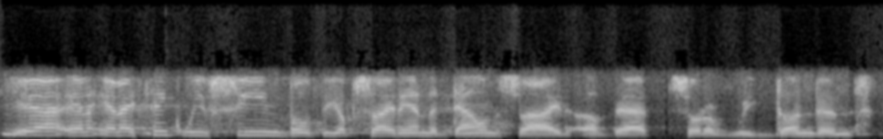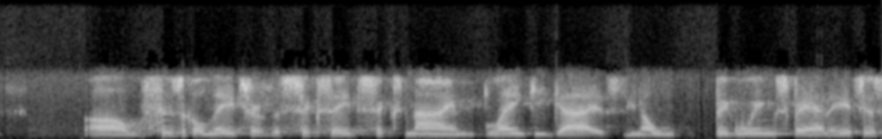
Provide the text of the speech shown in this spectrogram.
Yeah, and and I think we've seen both the upside and the downside of that sort of redundant um, physical nature. Of the six eight, six nine, lanky guys, you know, big wingspan. It's just,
